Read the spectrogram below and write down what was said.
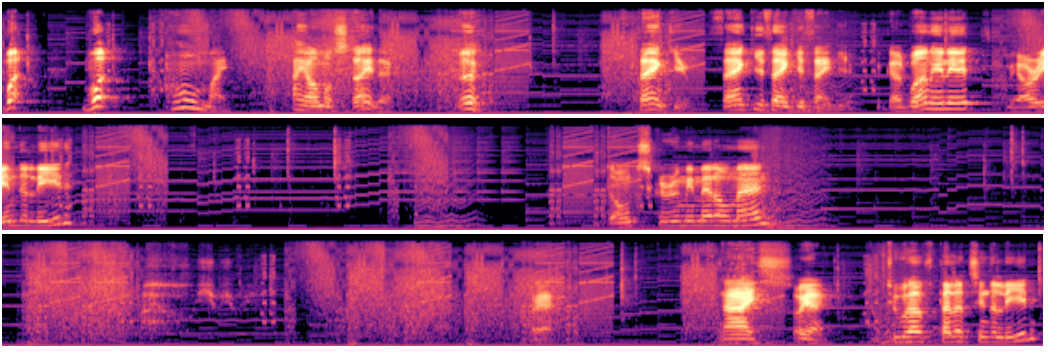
what? What? Oh my... I almost died there. Ugh. Thank you. Thank you, thank you, thank you. We got one in it. We are in the lead. Don't screw me, metal man. Okay. Nice. Okay. Two health pellets in the lead.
